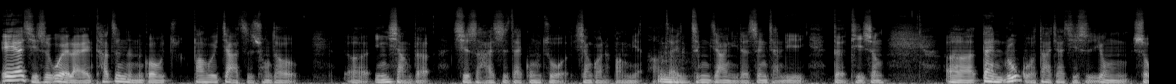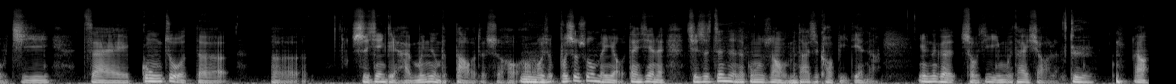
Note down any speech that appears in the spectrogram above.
，AI 其实未来它真的能够发挥价值、创造呃影响的，其实还是在工作相关的方面啊，嗯在增加你的生产力的提升。呃，但如果大家其实用手机在工作的呃时间点还没那么到的时候，我说不是说没有，但现在其实真正在工作上，我们都还是靠笔电啊，因为那个手机荧幕太小了。对 啊，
